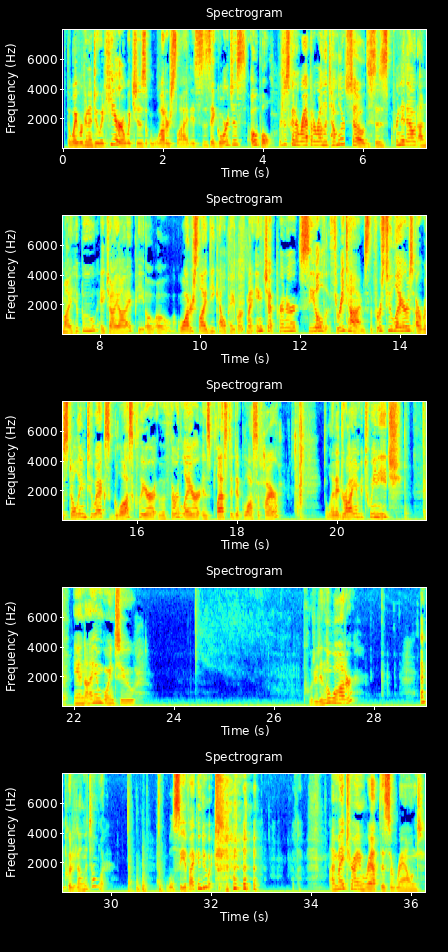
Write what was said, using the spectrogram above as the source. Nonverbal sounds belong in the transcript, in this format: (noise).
the way we're going to do it here, which is water slide. This is a gorgeous opal. We're just going to wrap it around the tumbler. So this is printed out on my Hiipoo, H-I-I-P-O-O, water slide decal paper. My inkjet printer sealed three times. The first two layers are Rust-Oleum 2X gloss clear. The third layer is Plastidip glossifier. Let it dry in between each. And I am going to put it in the water and put it on the tumbler. We'll see if I can do it. (laughs) I might try and wrap this around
